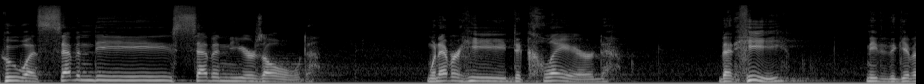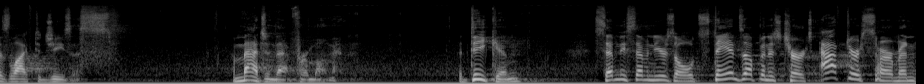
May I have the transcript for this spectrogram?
who was 77 years old whenever he declared that he needed to give his life to Jesus. Imagine that for a moment. A deacon, 77 years old, stands up in his church after a sermon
